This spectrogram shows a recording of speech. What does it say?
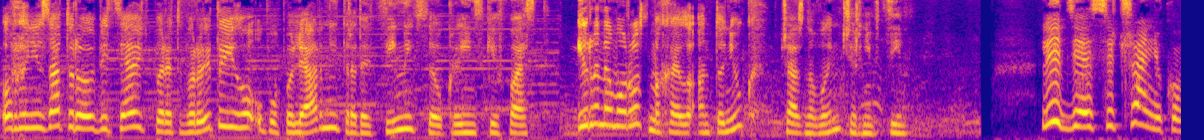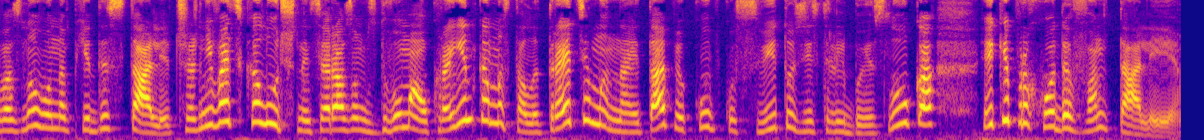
Організатори обіцяють перетворити його у популярний традиційний всеукраїнський фест. Ірина Мороз, Михайло Антонюк. Час новин Чернівці. Лідія Січенюкова знову на п'єдесталі. Чернівецька лучниця разом з двома українками стали третіми на етапі Кубку світу зі стрільби з лука, який проходив в Анталії.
